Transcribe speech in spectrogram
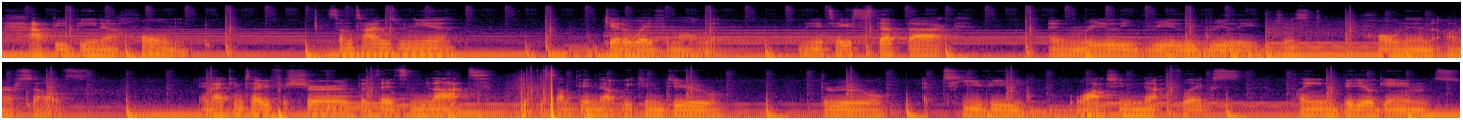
happy being at home. Sometimes we need to get away from all of it. We need to take a step back and really, really, really just hone in on ourselves. And I can tell you for sure that it's not something that we can do through a TV, watching Netflix, playing video games.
